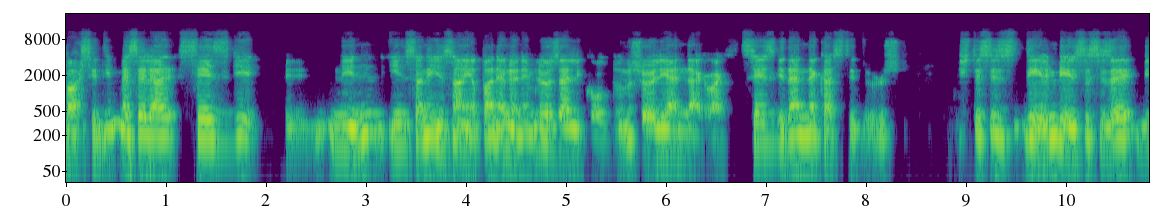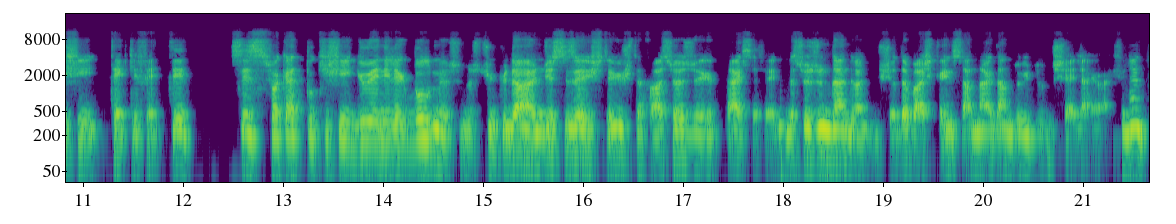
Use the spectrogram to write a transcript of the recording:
bahsedeyim. Mesela sezginin insanı insan yapan en önemli özellik olduğunu söyleyenler var. Sezgiden ne kastediyoruz? İşte siz diyelim birisi size bir şey teklif etti. Siz fakat bu kişiyi güvenilir bulmuyorsunuz. Çünkü daha önce size işte üç defa söz verip her seferinde sözünden dönmüş ya da başka insanlardan duyduğunuz şeyler var filan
